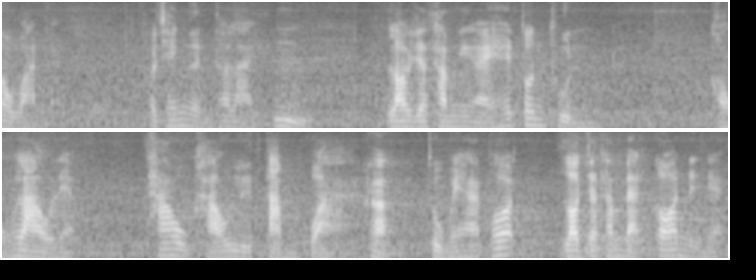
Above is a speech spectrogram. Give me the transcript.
กะวัตต์อะเขาใช้เงินเท่าไหร่อืมเราจะทำยังไงให้ต้นทุนของเราเนี่ยเท่าเขาหรือต่ำกว่าครับถูกไหมฮะเพราะเราจะทำแบตก้อนหนึ่งเนี่ย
